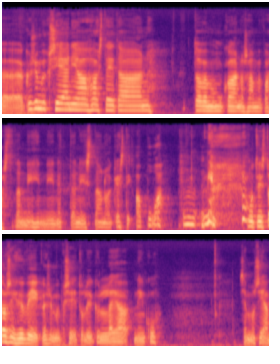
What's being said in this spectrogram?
ö, kysymyksiään ja haasteitaan. Toivomme mukaan osaamme vastata niihin niin, että niistä on oikeasti apua. Mm, Mutta siis tosi hyviä kysymyksiä tuli kyllä ja niinku, semmoisia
